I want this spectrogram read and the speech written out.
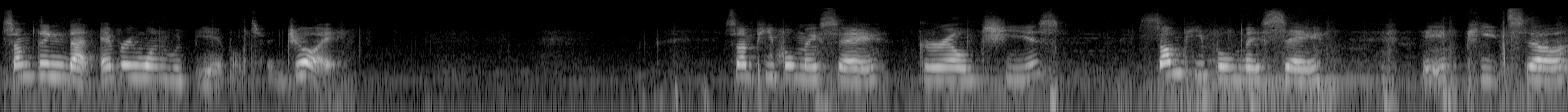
Something that everyone would be able to enjoy. Some people may say grilled cheese. Some people may say a pizza.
